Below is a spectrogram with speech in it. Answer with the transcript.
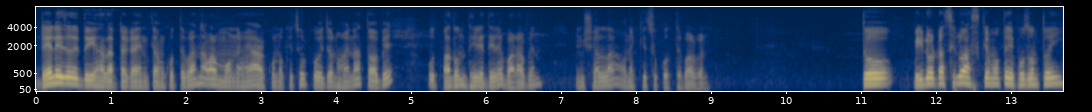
ডেলি যদি দুই হাজার টাকা ইনকাম করতে পারেন, আমার মনে হয় আর কোনো কিছুর প্রয়োজন হয় না। তবে উৎপাদন ধীরে ধীরে বাড়াবেন। ইনশাল্লাহ অনেক কিছু করতে পারবেন। তো ভিডিওটা ছিল আজকের মতো এ পর্যন্তই।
